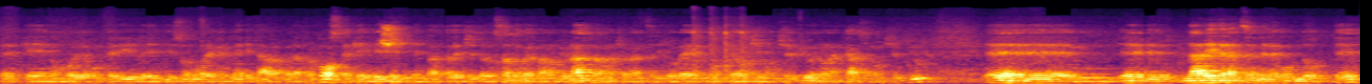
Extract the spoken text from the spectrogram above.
perché non voglio conferirle il disonore che meritava quella proposta, che invece è diventata legge dello Stato per mano di un'altra maggioranza di governo che oggi non c'è più e non a caso non c'è più, ehm, eh, la reiterazione delle condotte,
